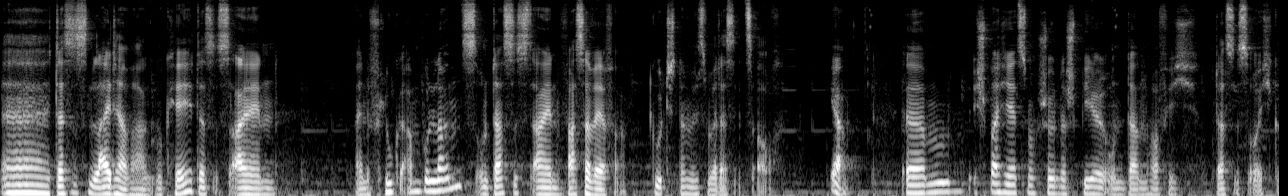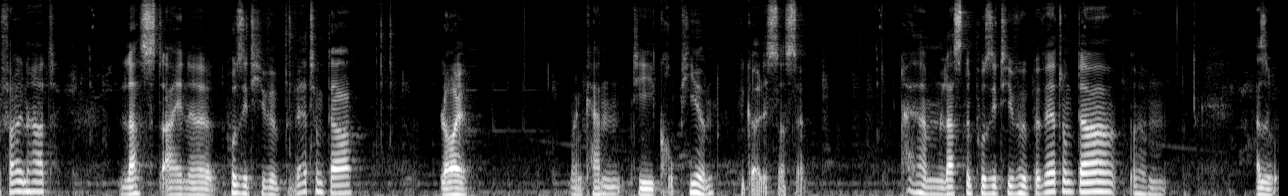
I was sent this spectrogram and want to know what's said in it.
Äh, das ist ein Leiterwagen, okay? Das ist ein eine Flugambulanz und das ist ein Wasserwerfer. Gut, dann wissen wir das jetzt auch. Ja, ähm, ich speichere jetzt noch schön das Spiel und dann hoffe ich, dass es euch gefallen hat. Lasst eine positive Bewertung da. Lol. Man kann die gruppieren. Wie geil ist das denn? Ähm, lasst eine positive Bewertung da. Ähm, also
